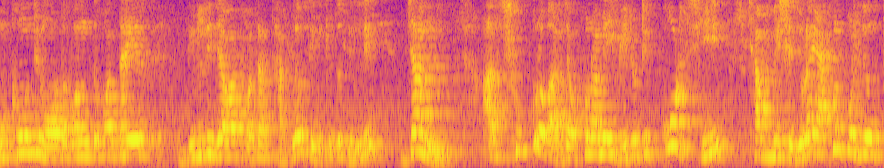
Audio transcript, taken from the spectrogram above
মুখ্যমন্ত্রী মমতা বন্দ্যোপাধ্যায়ের দিল্লি যাওয়ার কথা থাকলেও তিনি কিন্তু দিল্লি যাননি। আজ শুক্রবার যখন আমি এই ভিডিওটি করছি, ছাব্বিশে জুলাই, এখন পর্যন্ত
